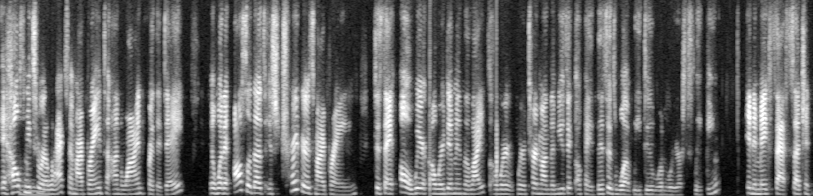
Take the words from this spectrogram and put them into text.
It helps mm. me to mm. relax and my brain to unwind for the day. And what it also does is triggers my brain to say, oh, we're oh, we're dimming the lights or we're we're turning on the music. Okay, this is what we do when we're sleeping and it makes that such an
